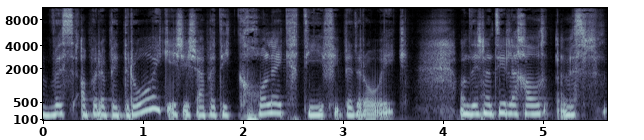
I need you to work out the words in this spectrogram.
was aber eine Bedrohung ist, ist eben die kollektive Bedrohung. Und ist natürlich auch, was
